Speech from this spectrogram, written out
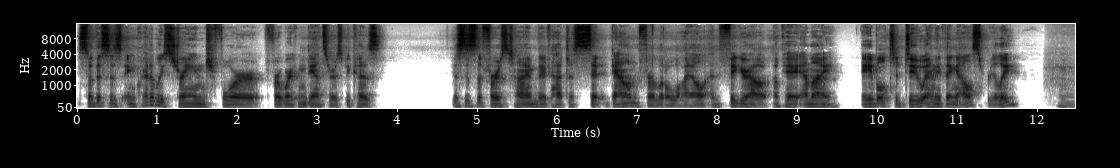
So this is incredibly strange for, for working dancers because this is the first time they've had to sit down for a little while and figure out, okay, am I able to do anything else really? Hmm.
